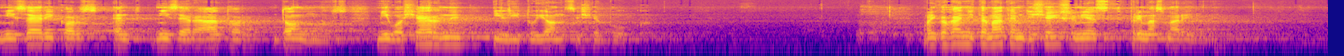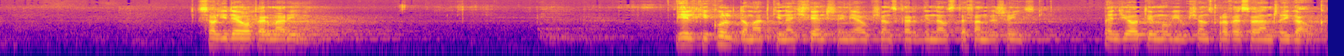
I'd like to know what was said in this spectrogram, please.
Misericors and miserator Dominus, miłosierny i litujący się Bóg. Moi kochani, tematem dzisiejszym jest prymas maryjny. Solideo per Maria. Wielki kult do Matki Najświętszej miał ksiądz kardynał Stefan Wyszyński. Będzie o tym mówił ksiądz profesor Andrzej Gałka.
